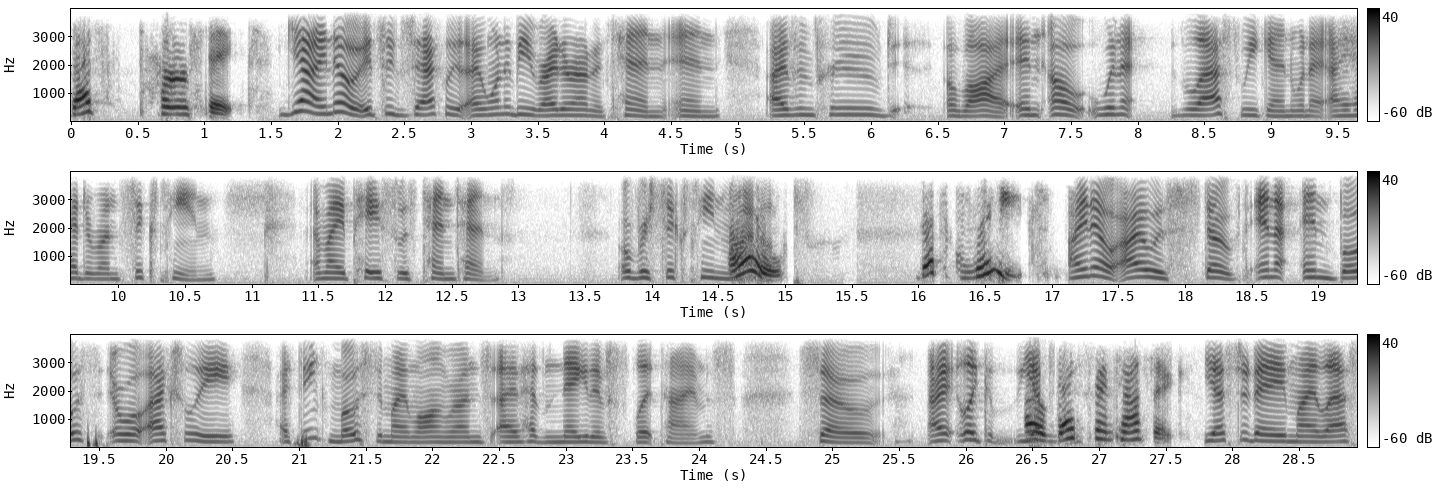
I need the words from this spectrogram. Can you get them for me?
That's perfect. Yeah, I know. It's exactly. I want to be right around a 10, and I've improved a lot. And oh, when I, last weekend when I, I had to run 16, and my pace was 10:10, over 16 miles. Oh. That's great. I know. I was stoked, and and both. Or well, actually, I think most of my long runs I've had negative split times. So I like Oh, that's fantastic. yesterday. My last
